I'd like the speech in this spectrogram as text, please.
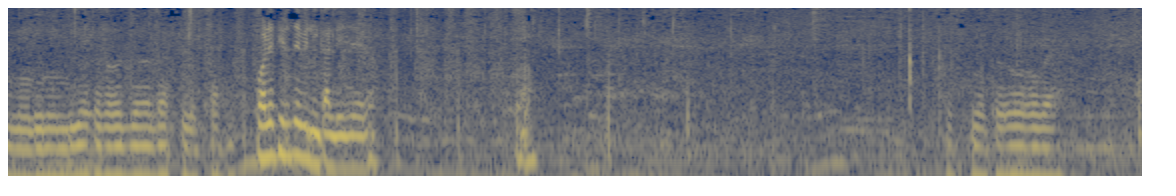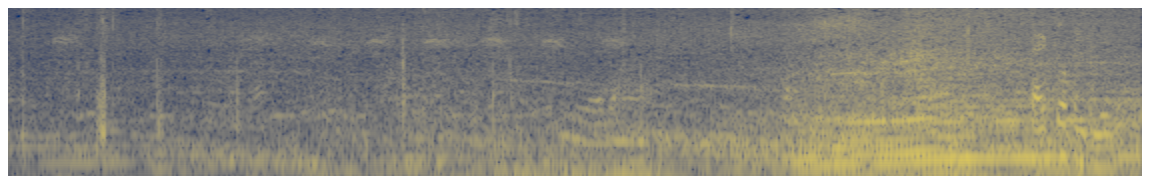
मेड इन इंडिया का बहुत ज़बरदस्त लिखा है। पॉलीथीन से भी निकाल लीजिएगा। इसमें तो होगा साइड से ओपन कर लीजिए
